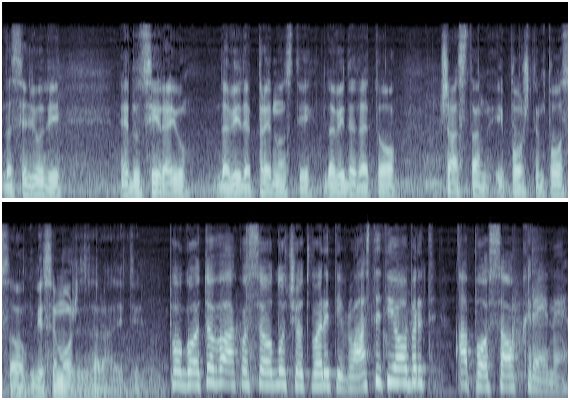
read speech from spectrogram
da se ljudi educiraju, da vide prednosti, da vide da je to častan i pošten posao gdje se može zaraditi. Pogotovo ako se odluči otvoriti vlastiti obrt, a posao krene.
